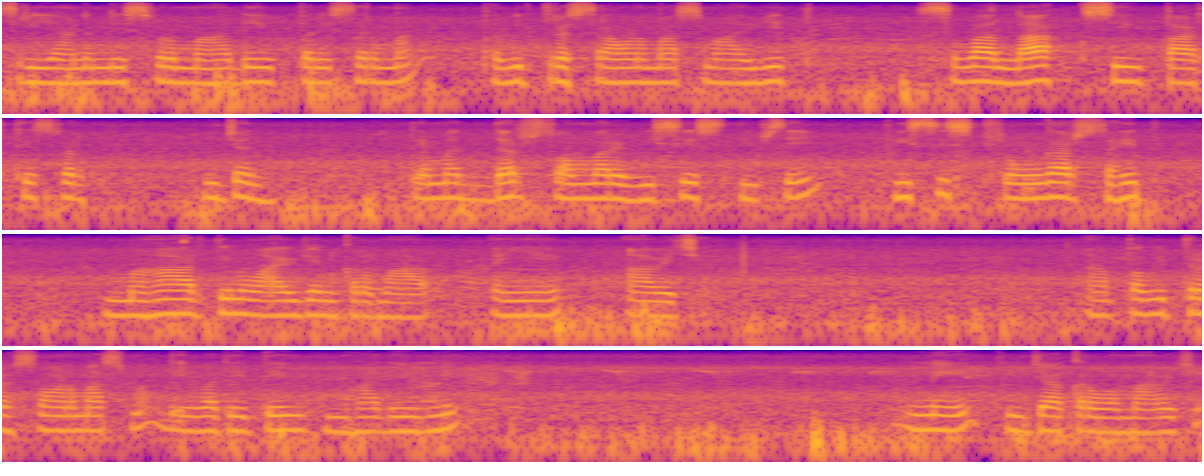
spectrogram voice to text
શ્રી આનંદેશ્વર મહાદેવ પરિસરમાં પવિત્ર શ્રાવણ માસમાં આયોજિત સવા લાખ શિવ પાર્થેશ્વર પૂજન તેમજ દર સોમવારે વિશેષ દિવસે વિશિષ્ટ શૃંગાર સહિત મહાઆરતીનું આયોજન કરવામાં અહીં આવે છે. આ પવિત્ર શ્રાવણ માસમાં દેવાધિદેવ મહાદેવની ની પૂજા કરવામાં આવે છે.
